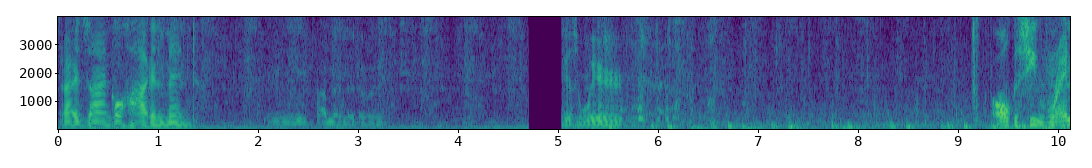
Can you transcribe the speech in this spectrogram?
Alright, Zion, go hide and mend. Mm-hmm. I meant it already. It's weird. Oh, cause she ran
